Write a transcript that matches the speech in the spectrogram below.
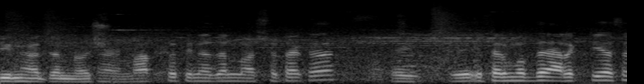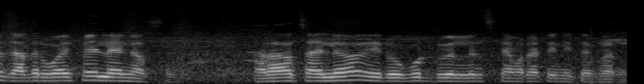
তিন হাজার নয়শো। হ্যাঁ মাত্র তিন হাজার নয়শো টাকা। এই এটার মধ্যে আরেকটি আছে যাদের ওয়াইফাই লাইন আছে তারা চাইলেও এই রোবট ডুয়েল লেন্স ক্যামেরাটি নিতে পারে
